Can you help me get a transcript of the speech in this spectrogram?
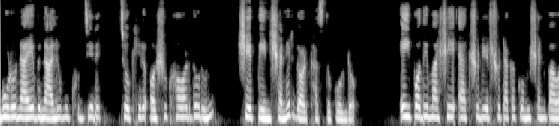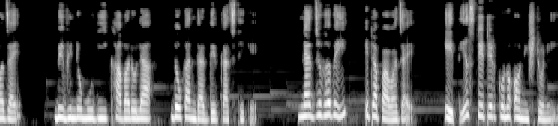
বুড়ো নায়েব নালু মুখুজ্জের চোখের অসুখ হওয়ার দরুন সে পেনশনের দরখাস্ত করল। এই পদে মাসে একশো দেড়শো টাকা কমিশন পাওয়া যায়। বিভিন্ন মুদি খাবারওলা দোকানদারদের কাছ থেকে। ন্যায্যভাবেই এটা পাওয়া যায়। এতে স্টেটের কোনো অনিষ্ট নেই।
